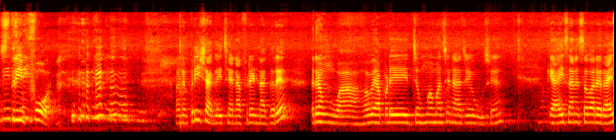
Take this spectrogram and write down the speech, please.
સ્ત્રી ફોર. અને પ્રિશા ગઈ છે એના ફ્રેન્ડના ઘરે. રમવા. હવે આપણે જમવામાં છે ને આજે એવું છે કે આઈસાને સવારે રાઈસ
